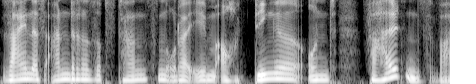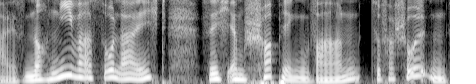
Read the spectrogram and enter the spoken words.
seien es andere Substanzen oder eben auch Dinge und Verhaltensweisen. Noch nie war es so leicht, sich im Shoppingwahn zu verschulden.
